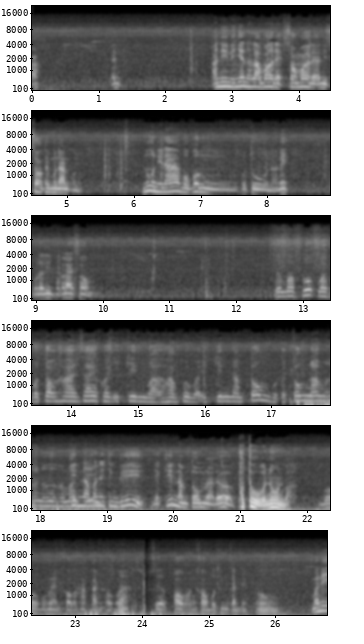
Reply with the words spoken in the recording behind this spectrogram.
อะเอ็นอันนี้นี่เย็นให้เรามาเด้ซองมาเด้อันนี้ซองแต่มื้อนั้นพุ่นนู่นนี่นะบ่เบิ่งประตูน่ะนี่บ่ละลิตบ่ก็ไล่ซองมันบ่ปลุกว่าบ่ต้องหาใส่ค่อยอีกินว่าห้ามเพิ่นว่าอีกินน้ำต้มเพิ่นก็ต้มน้ำหั่นเฮาหามากินน้ำมันนี่จึงดี อย่ากินน้ำต้มน่ะเด้อำพอตู่ว่านู่นบ่บ่บ่แม่นเขาก็ฮักกันเขาก็ว่าเสื้อเผามันเขาบ่ทิ่มกันเด้อโอ้ มานี่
